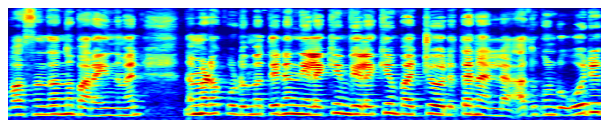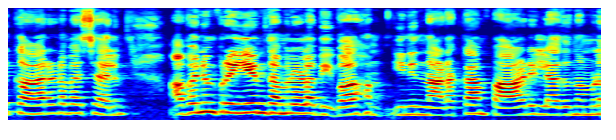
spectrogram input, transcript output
വസന്ത് എന്ന് പറയുന്നവൻ നമ്മുടെ കുടുംബത്തിന് നിലയ്ക്കും വിലയ്ക്കും പറ്റിയ ഒരുത്തനല്ല. അതുകൊണ്ട് ഒരു കാരണവശാലും അവനും പ്രിയയും തമ്മിലുള്ള വിവാഹം ഇനി നടക്കാൻ പാടില്ല. അത് നമ്മൾ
